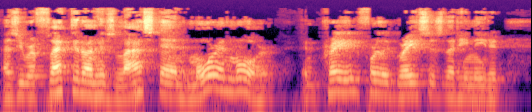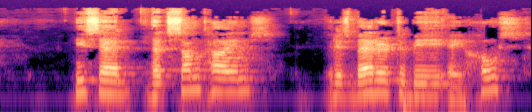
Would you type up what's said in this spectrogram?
as he reflected on his last end more and more, and prayed for the graces that he needed, he said that sometimes it is better to be a host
